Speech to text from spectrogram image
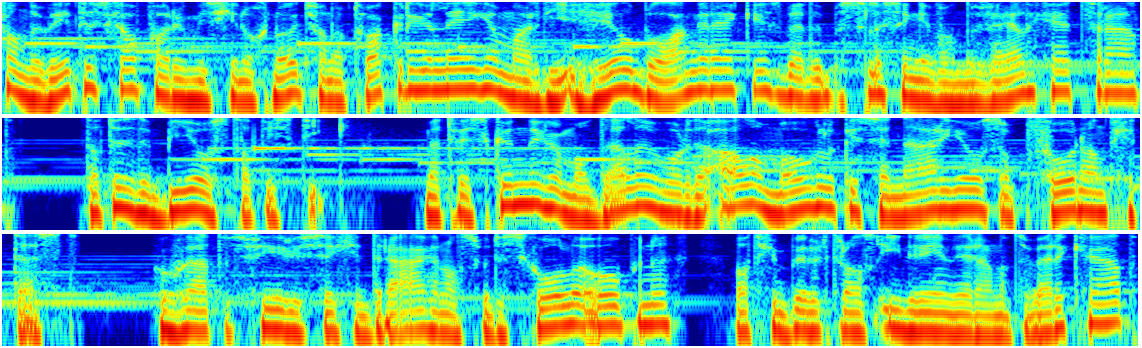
Van de wetenschap waar u misschien nog nooit van hebt wakker gelegen, maar die heel belangrijk is bij de beslissingen van de Veiligheidsraad, dat is de biostatistiek. Met wiskundige modellen worden alle mogelijke scenario's op voorhand getest. Hoe gaat het virus zich gedragen als we de scholen openen? Wat gebeurt er als iedereen weer aan het werk gaat?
